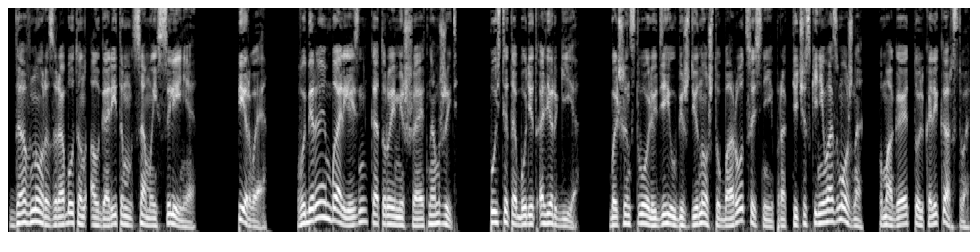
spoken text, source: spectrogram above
давно разработан алгоритм самоисцеления. Первое. Выбираем болезнь, которая мешает нам жить. Пусть это будет аллергия, Большинство людей убеждено, что бороться с ней практически невозможно, помогает только лекарство.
